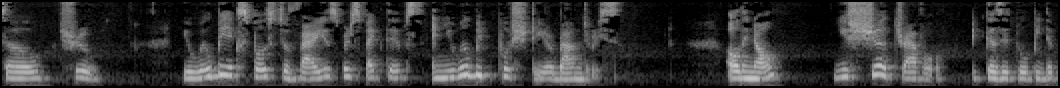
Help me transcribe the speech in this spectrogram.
so true. You will be exposed to various perspectives and you will be pushed to your boundaries. All in all, you should travel because it will be the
